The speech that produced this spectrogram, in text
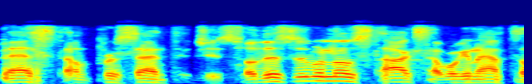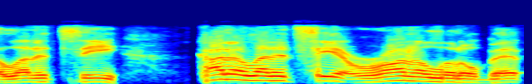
best of percentages. So this is one of those stocks that we're going to have to let it see, kind of let it see it run a little bit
